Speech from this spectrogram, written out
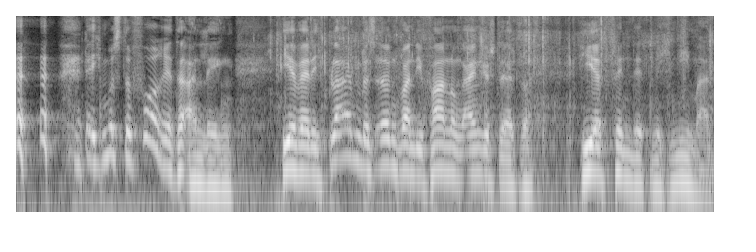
ich musste Vorräte anlegen. Hier werde ich bleiben, bis irgendwann die Fahndung eingestellt wird. Hier findet mich niemand.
